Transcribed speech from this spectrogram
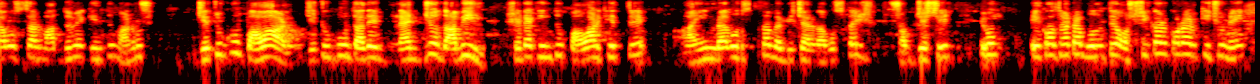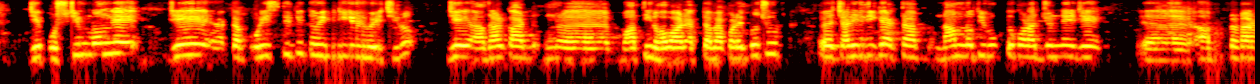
ব্যবস্থার মাধ্যমে কিন্তু মানুষ যেটুকু পাওয়ার, যেটুকু তাদের ন্যায্য দাবি, সেটা কিন্তু পাওয়ার ক্ষেত্রে আইন ব্যবস্থা বা বিচার ব্যবস্থাই সবচেয়ে শেষ। এবং এ কথাটা বলতে অস্বীকার করার কিছু নেই। যে পশ্চিমবঙ্গে যে একটা পরিস্থিতি তৈরি হয়েছিল, যে আধার কার্ড বাতিল হওয়ার একটা ব্যাপারে প্রচুর চারিদিকে একটা নাম নথিভুক্ত করার জন্য যে আপনার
